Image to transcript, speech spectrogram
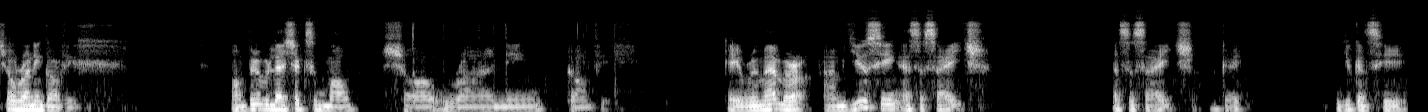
show running config on privilege exit mode show running config okay remember I'm using SSH SSH okay. You can see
